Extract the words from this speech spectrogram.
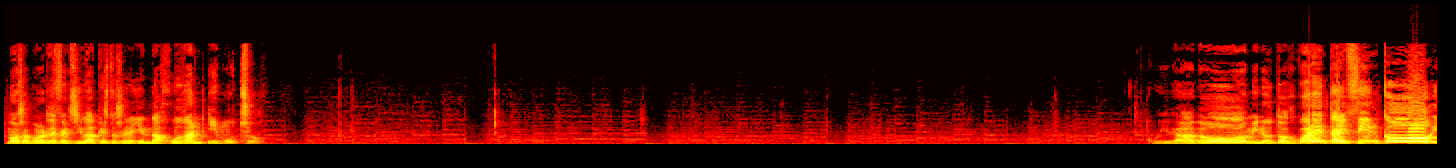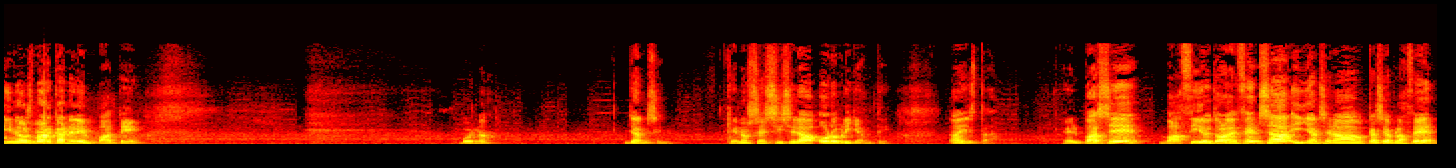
Vamos a poner defensiva, que estos en leyenda juegan y mucho. Cuidado, minuto 45 y nos marcan el empate. Pues nada. Jansen. Que no sé si será oro brillante. Ahí está. El pase, vacío de toda la defensa y Jansen a, casi a placer.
